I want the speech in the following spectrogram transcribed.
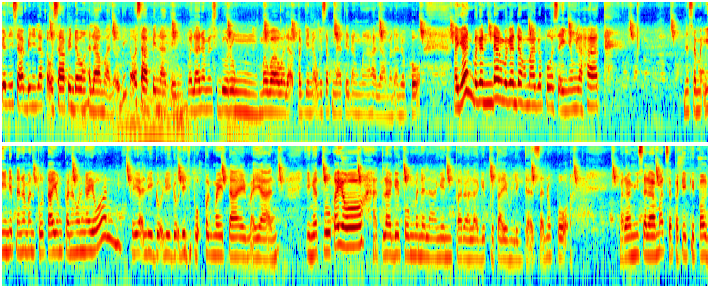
Kasi sabi nila, kausapin daw ang halaman. O di kausapin natin. Wala naman sigurong mawawala pag kinausap natin ang mga halaman. Ano po. Ayan, magandang magandang umaga po sa inyong lahat. Nasa mainit na naman po tayong panahon ngayon. Kaya ligo-ligo din po pag may time. Ayan. Ingat po kayo at lagi pong manalangin para lagi po tayong ligtas. Ano po? Maraming salamat sa pakikipag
